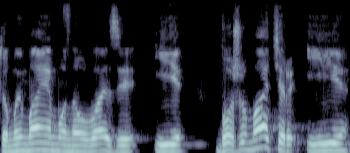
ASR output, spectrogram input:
то ми маємо на увазі і Божу матір, і е,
